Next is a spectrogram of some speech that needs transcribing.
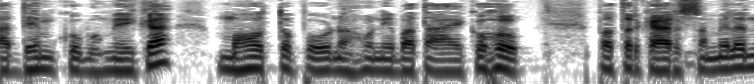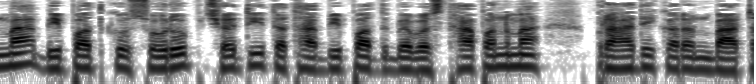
माध्यमको भूमिका महत्वपूर्ण हुने बताएको हो। पत्रकार सम्मेलनमा विपदको स्वरूप क्षति तथा विपद व्यवस्थापनमा प्राधिकरणबाट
